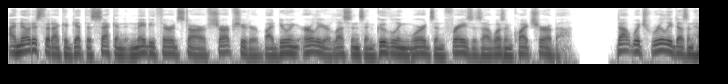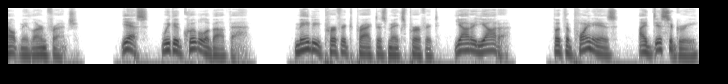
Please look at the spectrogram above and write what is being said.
I noticed that I could get the second and maybe third star of sharpshooter by doing earlier lessons and Googling words and phrases I wasn't quite sure about. Dot which really doesn't help me learn French. Yes, we could quibble about that. Maybe perfect practice makes perfect, yada yada. But the point is, I disagree.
